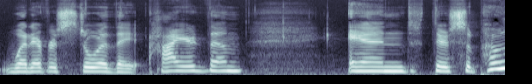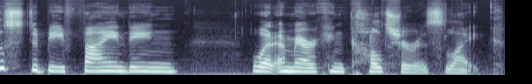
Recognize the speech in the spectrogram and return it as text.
whatever store they hired them and they're supposed to be finding what American culture is like.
